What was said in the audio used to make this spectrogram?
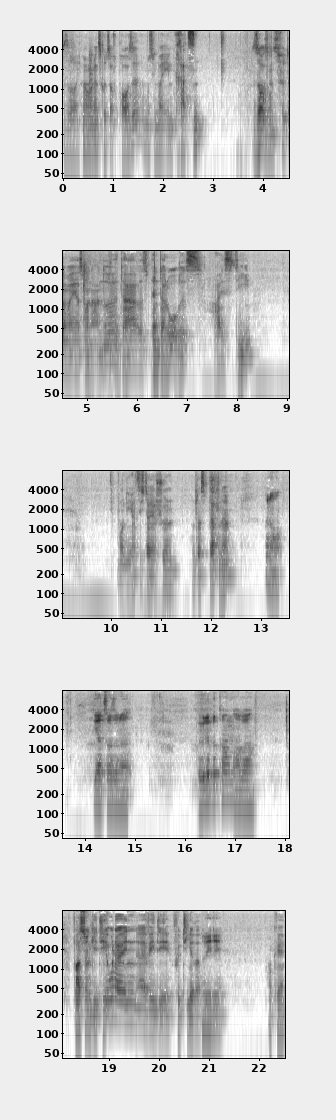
So, ich mache mal ganz kurz auf Pause. Muss ich mal eben kratzen. So, sonst füttern wir erstmal eine andere. Daris Pentaloris heißt die. Und die hat sich da ja schön unter das Blatt, ne? Genau. Die hat zwar so eine Höhle bekommen, aber Warst du in GT oder in äh, WD für Tiere? WD. Okay.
